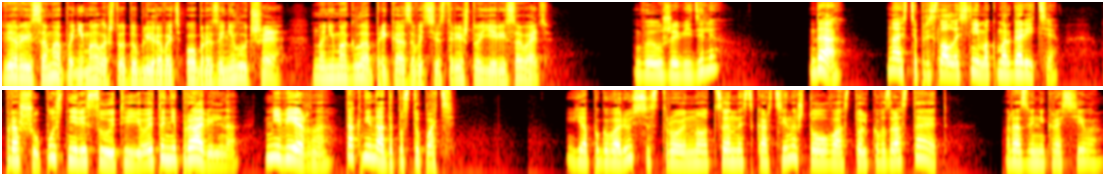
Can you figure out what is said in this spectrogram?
Вера и сама понимала, что дублировать образы не лучшее, но не могла приказывать сестре, что ей рисовать. Вы уже видели? Да. Настя прислала снимок Маргарите. Прошу, пусть не рисует ее, это неправильно. Неверно, так не надо поступать. Я поговорю с сестрой, но ценность картины, что у вас, только возрастает. Разве не красиво?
